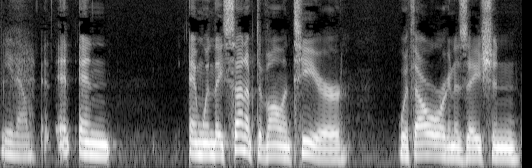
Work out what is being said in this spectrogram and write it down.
you know, and and and when they sign up to volunteer with our organization,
